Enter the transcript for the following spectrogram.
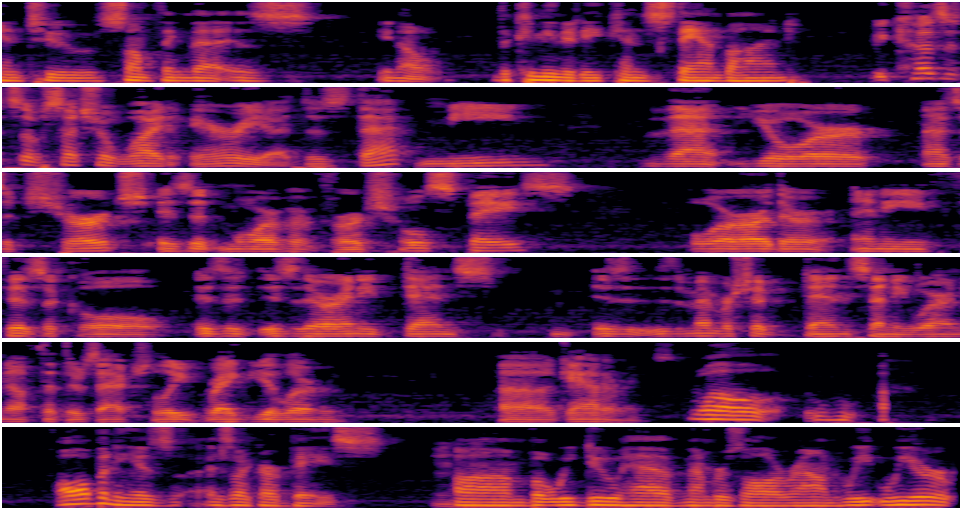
into something that is, you know, the community can stand behind. Because it's of such a wide area, does that mean that you're, as a church, is it more of a virtual space? Or are there any physical, is it, is there any dense, is, is the membership dense anywhere enough that there's actually regular, uh, gatherings? Well, Albany is, is like our base. Mhm. Um, but we do have members all around. We we are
